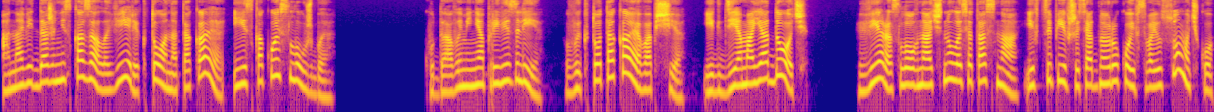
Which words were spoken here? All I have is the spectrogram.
Она ведь даже не сказала Вере, кто она такая и из какой службы. «Куда вы меня привезли? Вы кто такая вообще? И где моя дочь?» Вера словно очнулась ото сна и, вцепившись одной рукой в свою сумочку,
